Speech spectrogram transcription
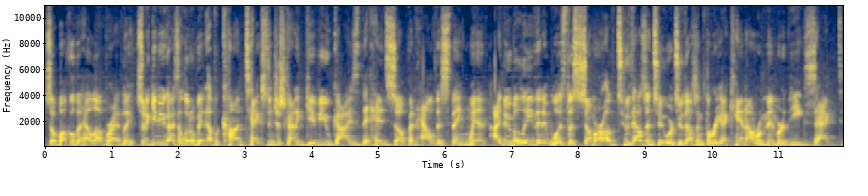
so buckle the hell up, Bradley. So to give you guys a little bit of a context and just kind of give you guys the heads up and how this thing went, I do believe that it was the summer of 2002 or 2003. I cannot remember the exact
